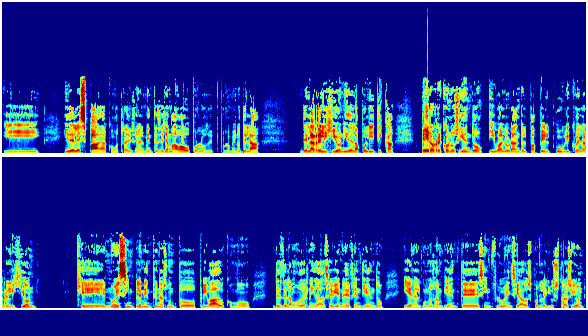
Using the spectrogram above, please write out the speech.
y, y, de la espada, como tradicionalmente se llamaba, o por lo, por lo menos de la, de la religión y de la política, pero reconociendo y valorando el papel público de la religión, que no es simplemente un asunto privado, como desde la modernidad se viene defendiendo y en algunos ambientes influenciados por la ilustración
